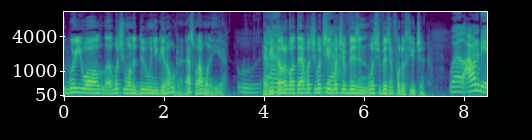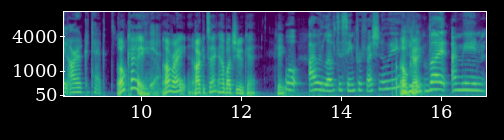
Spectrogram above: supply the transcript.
where you all, uh, what you want to do when you get older. That's what I want to hear. Have you thought about that? What's your, what's your, yeah. what's your vision? What's your vision for the future? Well, I want to be an architect. Okay. Yeah. All right. Architect. How about you, Kate? Kate? Well, I would love to sing professionally. Okay. But I mean,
